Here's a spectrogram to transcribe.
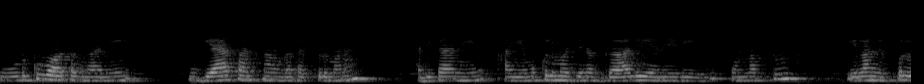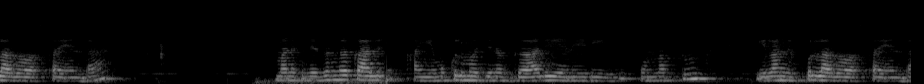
ఉడుకువాతం కానీ గ్యాస్ అంటున్నాం కదా ఇప్పుడు మనం. అది కానీ ఆ ఎముకల మధ్యన గాలి అనేది ఉన్నప్పుడు ఇలా నిప్పుల్లాగా వస్తాయంట. మనకు నిజంగా కాలి ఆ ఎముకల మధ్యన గాలి అనేది ఉన్నప్పుడు ఇలా నిప్పుల్లాగా వస్తాయంట.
